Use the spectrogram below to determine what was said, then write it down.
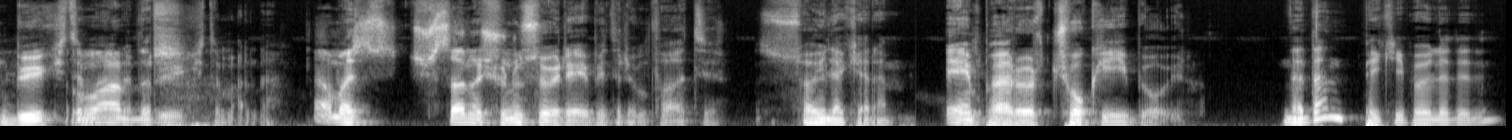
Büyük ihtimalle. Vardır. Büyük ihtimalle. Ama sana şunu söyleyebilirim Fatih. söyle Kerem. Earth çok iyi bir oyun. Neden peki böyle dedin?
